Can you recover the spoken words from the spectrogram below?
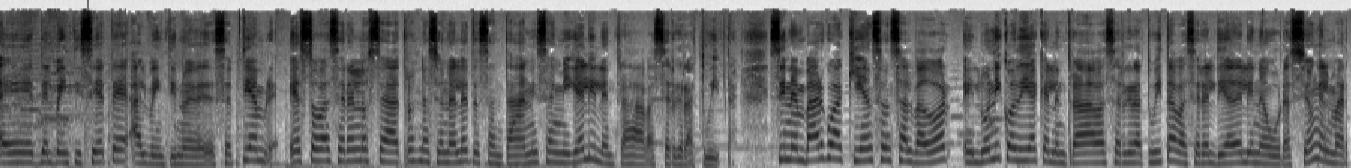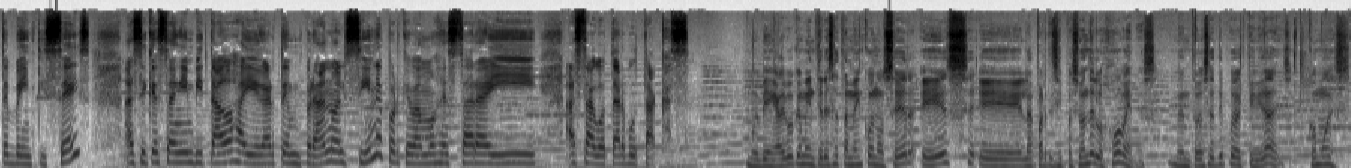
eh, del 27 al 29 de septiembre. Esto va a ser en los Teatros Nacionales de Santa Ana y San Miguel y la entrada va a ser gratuita. Sin embargo, aquí en San Salvador, el único día que la entrada va a ser gratuita va a ser el día de la inauguración, el martes 26. Así que están invitados a llegar temprano al cine porque vamos a estar ahí hasta agotar butacas. Muy bien, algo que me interesa también conocer es eh, la participación de los jóvenes dentro de ese tipo de actividades. ¿Cómo es?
